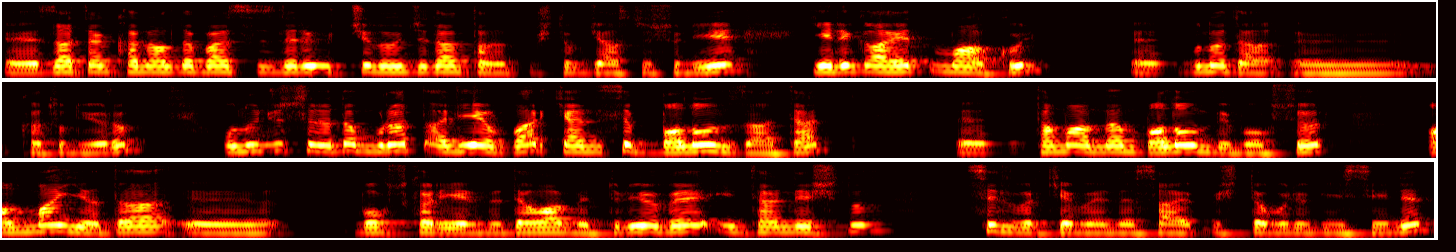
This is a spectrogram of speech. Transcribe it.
E, zaten kanalda ben sizlere 3 yıl önceden tanıtmıştım Justice Suni'yi. Yeri gayet makul. E, buna da e, katılıyorum. 10. sırada Murat Aliyev var. Kendisi balon zaten. Tamamen balon bir boksör. Almanya'da e, boks kariyerini devam ettiriyor ve International Silver kemerine sahipmiş WBC'nin.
